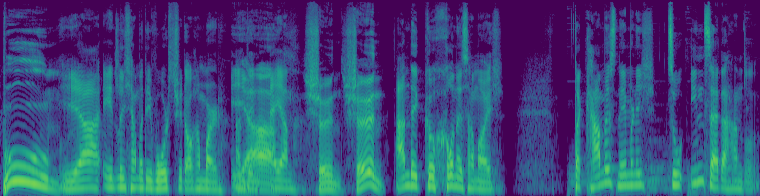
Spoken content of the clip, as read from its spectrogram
Boom! Ja, endlich haben wir die Wall Street auch einmal an ja, den Eiern. schön, schön. An den Cojones haben wir euch. Da kam es nämlich zu Insiderhandel.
